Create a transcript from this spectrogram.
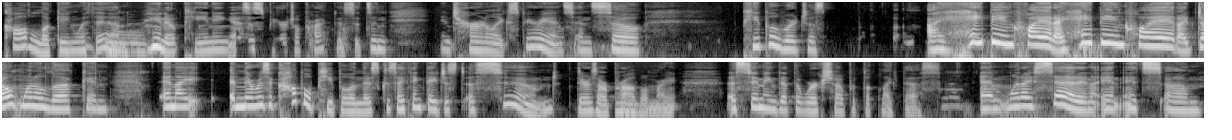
called looking within mm. you know painting as a spiritual practice it's an internal experience and so people were just I hate being quiet. I hate being quiet. I don't want to look and and I and there was a couple people in this because I think they just assumed there's our mm. problem, mm. right? Assuming that the workshop would look like this. And what I said, and, and it's, um,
